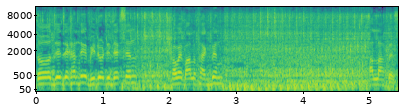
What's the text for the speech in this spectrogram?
তো যে যেখান থেকে ভিডিওটি দেখছেন, সবাই ভালো থাকবেন। আল্লাহ হাফেজ।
